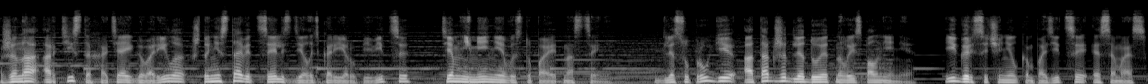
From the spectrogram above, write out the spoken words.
Жена артиста, хотя и говорила, что не ставит цель сделать карьеру певицы, тем не менее выступает на сцене. Для супруги, а также для дуэтного исполнения, Игорь сочинил композиции «СМС»,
